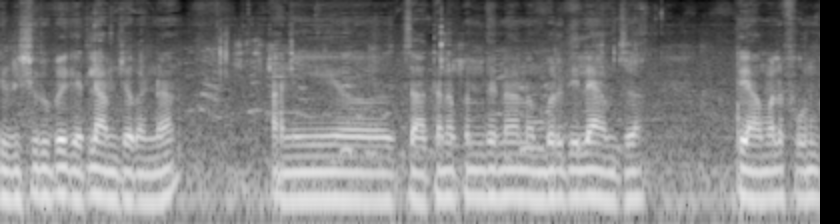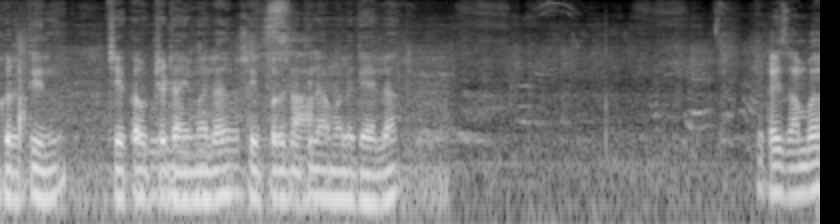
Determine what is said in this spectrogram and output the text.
दीडशे रुपये घेतले आमच्याकडनं. आणि जाताना पण त्यांना नंबर दिला आहे आमचा. ते आम्हाला फोन करतील चेकआउटच्या टायमाला ते परत येतील आम्हाला घ्यायला. काही थांबा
